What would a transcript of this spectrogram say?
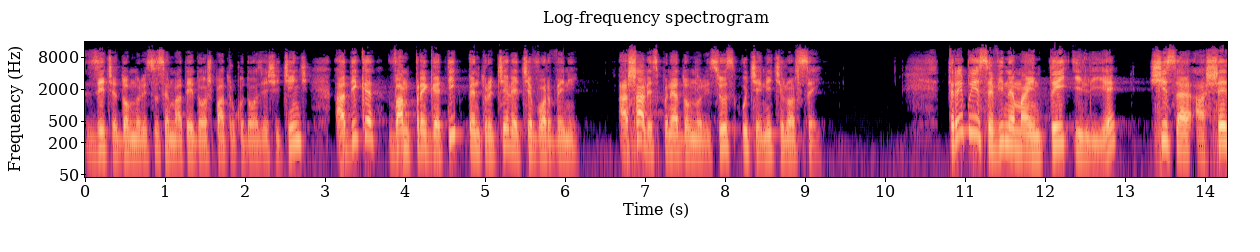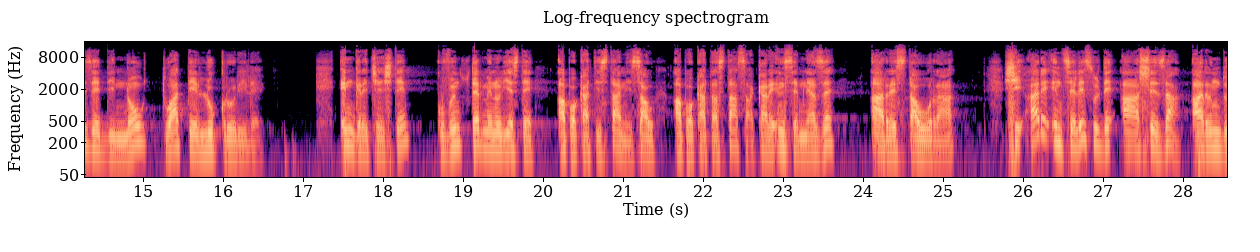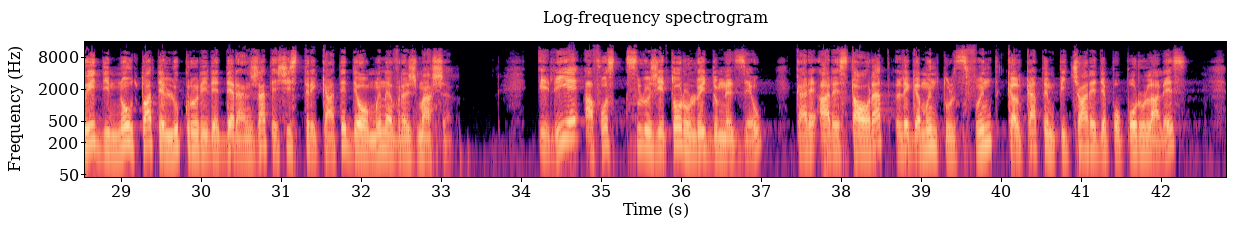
zice Domnul Isus în Matei 24 cu 25, adică v-am pregătit pentru cele ce vor veni. Așa le spunea Domnul Isus ucenicilor săi. Trebuie să vină mai întâi Ilie și să așeze din nou toate lucrurile. În grecește, cuvântul, termenul este apocatistani sau apocatastasa, care însemnează a restaura și are înțelesul de a așeza, a rândui din nou toate lucrurile deranjate și stricate de o mână vrăjmașă. Ilie a fost slujitorul lui Dumnezeu care a restaurat legământul sfânt călcat în picioare de poporul ales,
